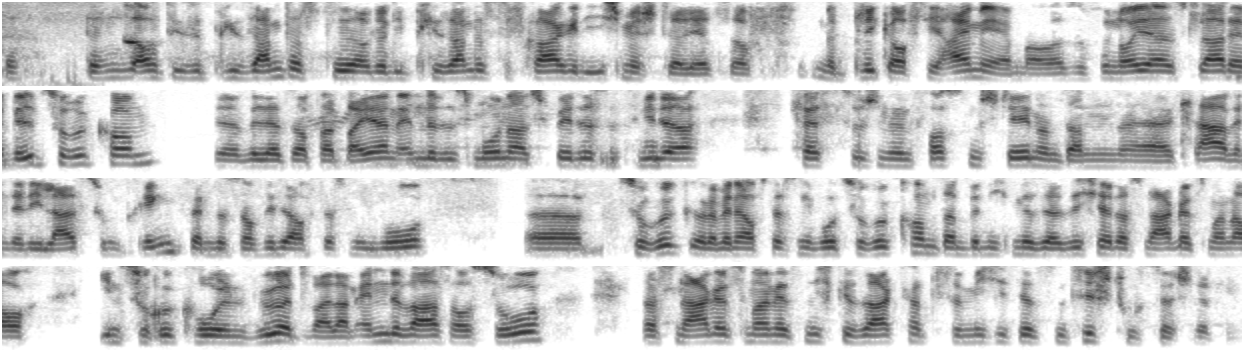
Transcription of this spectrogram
Das, das ist auch diese brisanteste oder die brisanteste Frage, die ich mir stelle jetzt auf, mit Blick auf die Heim-EM. Also für Neuer ist klar, der will zurückkommen. Der will jetzt auch bei Bayern Ende des Monats spätestens wieder fest zwischen den Pfosten stehen und dann, äh, klar, wenn der die Leistung bringt, wenn das auch wieder auf das Niveau äh, zurück oder wenn er auf das Niveau zurückkommt, dann bin ich mir sehr sicher, dass Nagelsmann auch ihn zurückholen wird, weil am Ende war es auch so, dass Nagelsmann jetzt nicht gesagt hat, für mich ist jetzt ein Tischtuch zerschnitten.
